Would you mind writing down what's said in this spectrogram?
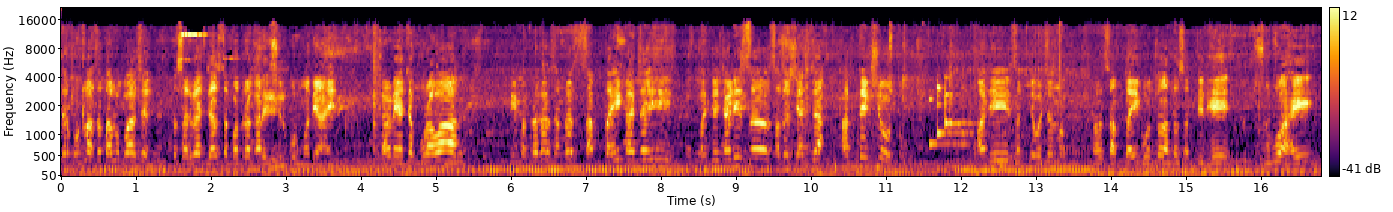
जर कुठला असा तालुका असेल तर सर्वात जास्त पत्रकार हे शिरपूरमध्ये आहेत. कारण याचा पुरावा मी पत्रकार संघ साप्ताहिकाच्याही पंचेचाळीस सदस्यांच्या अध्यक्ष होतो. माझे सत्यवचन साप्ताहिक होतं. आता सत्तेत हे सुरू आहे.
